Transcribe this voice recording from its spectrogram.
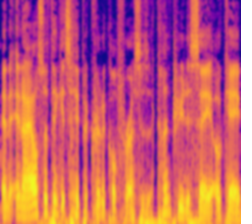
And and i also think it's hypocritical for us as a country to say okay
